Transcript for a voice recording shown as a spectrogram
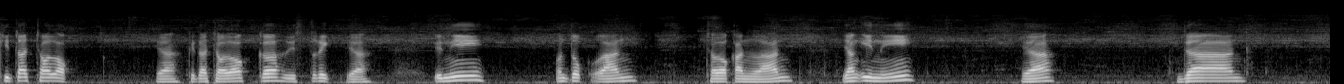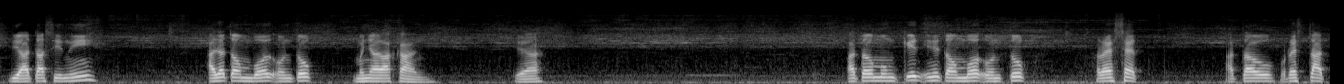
kita colok ya. Kita colok ke listrik ya. Ini untuk LAN colokan LAN. Yang ini ya. Dan di atas ini ada tombol untuk menyalakan ya. Atau mungkin ini tombol untuk reset atau restart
